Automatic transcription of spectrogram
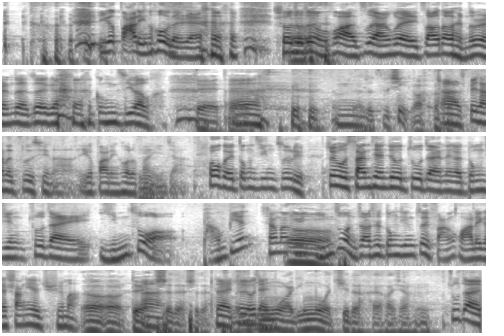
一个八零后的人 说出这种话，自然会遭到很多人的这个攻击了。对对，嗯，是自信啊啊，非常的自信啊，一个八零后的翻译家。说回东京之旅，最后三天就住在那个东京，住在银座。旁边相当于银座，你知道是东京最繁华的一个商业区嘛？嗯嗯，对，是的，是的，对，就有点木尔丁木，我记得还好像，嗯，住在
